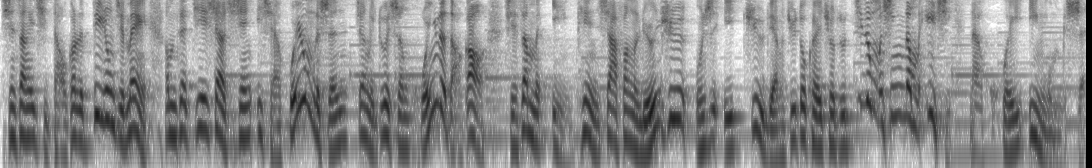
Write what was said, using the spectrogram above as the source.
线上一起祷告的弟兄姐妹，让我们在接下来时间一起来回应我们的神，将你对神回应的祷告写在我们影片下方的留言区，我们是一句两句都可以求主激动的心，让我们一起来回应我们的神。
